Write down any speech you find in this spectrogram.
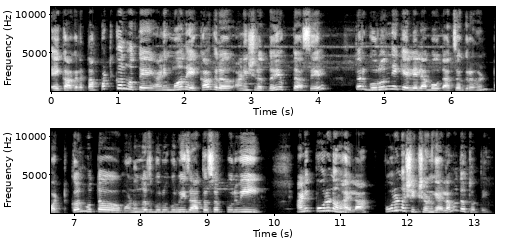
एकाग्रता पटकन होते आणि मन एकाग्र आणि श्रद्धयुक्त असेल तर गुरूंनी केलेल्या बोधाचं ग्रहण पटकन होतं. म्हणूनच गुरुगृही जात असत पूर्वी. आणि पूर्ण व्हायला पूर्ण शिक्षण घ्यायला मदत होते.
